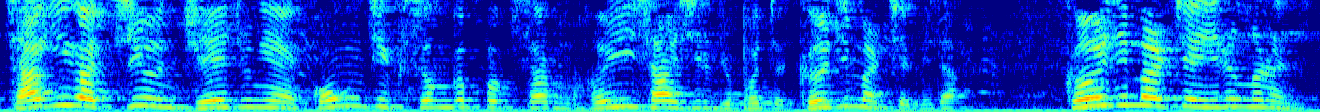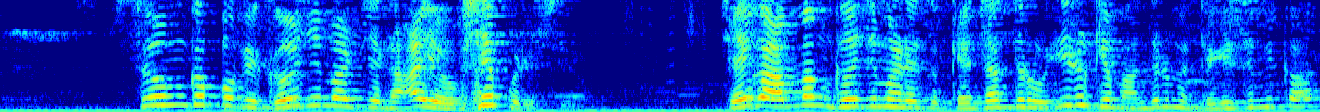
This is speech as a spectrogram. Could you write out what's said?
자기가 지은 죄 중에 공직선거법상 허위사실 유포죄 거짓말죄입니다. 거짓말죄 이런 거는 선거법의 거짓말죄는 아예 없애버렸어요. 제가 암만 거짓말해도 괜찮도록 이렇게 만들면 되겠습니까?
